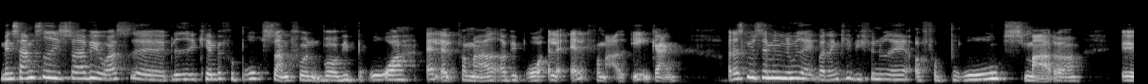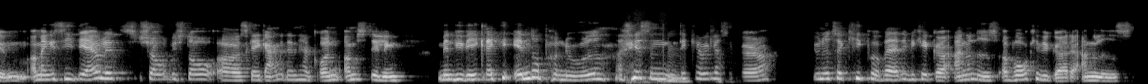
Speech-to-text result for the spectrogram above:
Men samtidig så er vi jo også øh, blevet et kæmpe forbrugssamfund, hvor vi bruger alt, alt for meget, og vi bruger alt, alt for meget én gang. Og der skal vi simpelthen ud af, hvordan kan vi finde ud af at forbruge smartere. Øhm, og man kan sige, det er jo lidt sjovt, at vi står og skal i gang med den her grønne omstilling, men vi vil ikke rigtig ændre på noget. Og det, er sådan, mm. det kan jo ikke lade sig gøre. Vi er nødt til at kigge på, hvad er det, vi kan gøre anderledes, og hvor kan vi gøre det anderledes.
